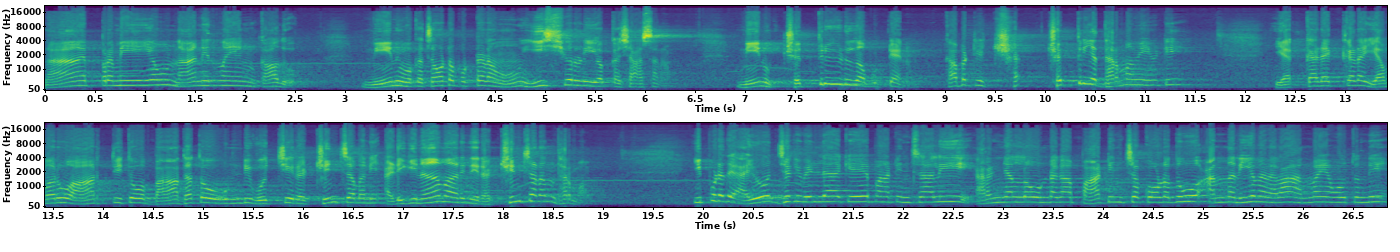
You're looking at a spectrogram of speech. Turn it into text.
నా ప్రమేయం నా నిర్ణయం కాదు. నేను ఒక చోట పుట్టడం ఈశ్వరుడి యొక్క శాసనం. నేను క్షత్రియుడిగా పుట్టాను. కాబట్టి క్ష క్షత్రియ ధర్మం ఏమిటి? ఎక్కడెక్కడ ఎవరు ఆర్తితో బాధతో ఉండి వచ్చి రక్షించమని అడిగినా వారిని రక్షించడం ధర్మం. ఇప్పుడు అది అయోధ్యకి వెళ్ళాకే పాటించాలి అరణ్యంలో ఉండగా పాటించకూడదు అన్న నియమం ఎలా అన్వయం అవుతుంది?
